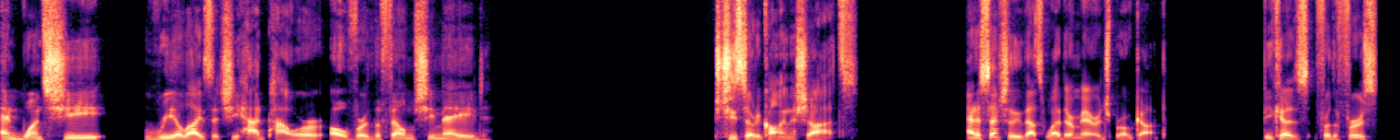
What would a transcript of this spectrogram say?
And once she realized that she had power over the film she made, she started calling the shots. And essentially, that's why their marriage broke up. because for the first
